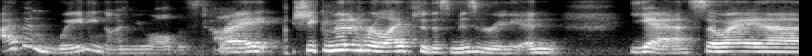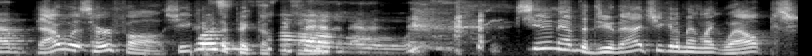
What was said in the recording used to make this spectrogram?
I've been waiting on you all this time. right. She committed her life to this misery, and yeah. So I uh, That was her fault. She could have picked up the a phone. fan Oh. of that. She didn't have to do that. She could have been like, well, psh,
